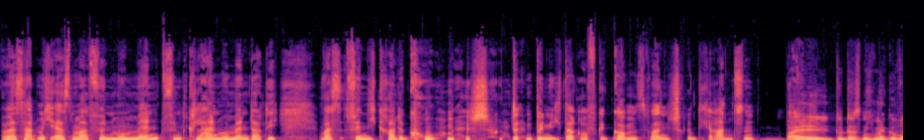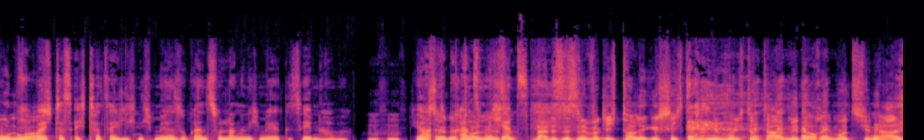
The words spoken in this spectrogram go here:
Aber es hat mich erstmal für einen Moment, für einen kleinen Moment dachte ich, was finde ich gerade komisch? Und dann bin ich darauf gekommen, es waren die, die Ranzen. Weil du das nicht mehr gewohnt nee, warst? weil ich das echt tatsächlich nicht mehr, so ganz so lange nicht mehr gesehen habe. Mhm. Ja, das ist ja du kannst tolle, mich jetzt... Nein, das ist eine wirklich tolle Geschichte, die nimmt mich total mit, auch emotional.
